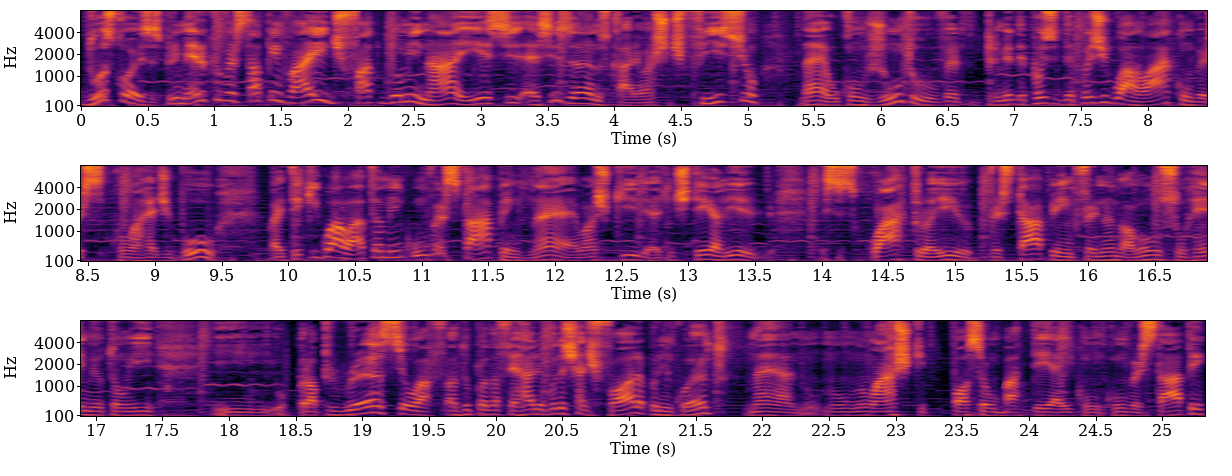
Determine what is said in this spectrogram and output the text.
duas coisas. Primeiro que o Verstappen vai de fato dominar aí esse, esses anos, cara. Eu acho difícil, né? O conjunto, primeiro depois, depois de igualar com, com a Red Bull, vai ter que igualar também com o Verstappen, né? Eu acho que a gente tem ali esses quatro aí, Verstappen, Fernando Alonso, Hamilton e, e o próprio Russell, a, a, dupla da Ferrari, eu vou deixar de fora por enquanto, né? Não, não, não acho que possam bater aí com, com o Verstappen.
